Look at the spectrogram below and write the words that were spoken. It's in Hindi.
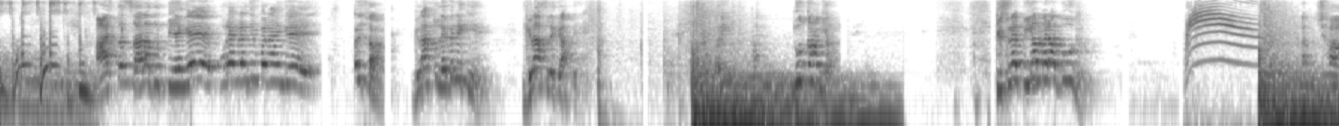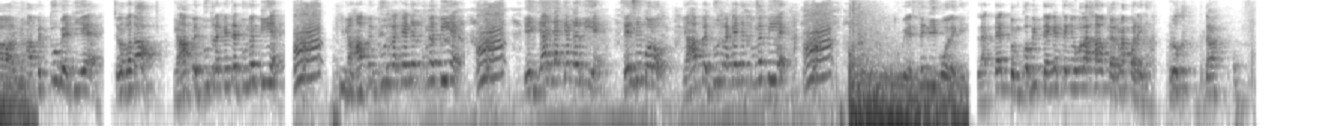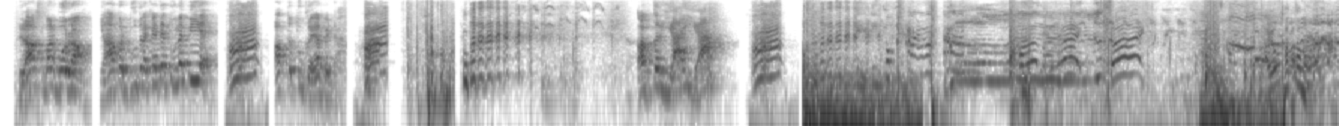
आज तो सारा दूध पियेंगे, पूरा एनर्जी बनाएँगे। अरे साहब, गिलास तो लेबे नहीं किए गिलास लेके आते हैं। अरे, दूध कहाँ गया? किसने पिया मेरा दूध? अच्छा यहाँ पे तू बैठी है। चलो बता, यहाँ पे दूध रखे थे, तूने पिए? यहाँ पे दूध रखे थे, तूने पिए? ये या या क्या कर रही है? सही सही बोलो, यहाँ पे दूध रखे थे, तूने पिए? तू ऐसे नहीं बोलेगी। लगता है तुमको भी टेंगे टेंगे वाला हाल करना पड़ेगा। रुक बेटा। लास्ट बार बोल रहा हूँ। यहाँ पर दूध रखे थे तूने पिए। अब तो तू गया बेटा। अब कर या या। तो खत्म।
